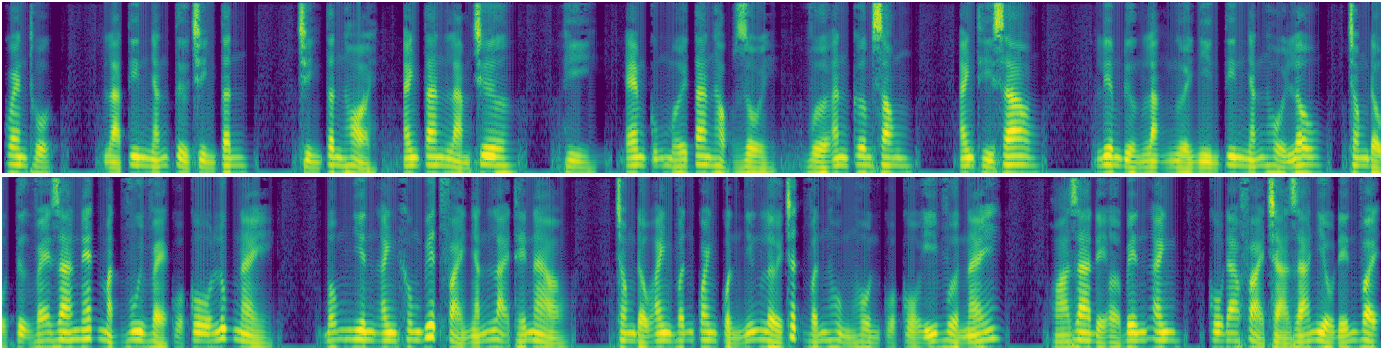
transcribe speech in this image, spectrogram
Quen thuộc, là tin nhắn từ Trình Tân. Trình Tân hỏi, anh tan làm chưa? Hì, em cũng mới tan học rồi, vừa ăn cơm xong. Anh thì sao? Liêm đường lặng người nhìn tin nhắn hồi lâu, trong đầu tự vẽ ra nét mặt vui vẻ của cô lúc này. Bỗng nhiên anh không biết phải nhắn lại thế nào. Trong đầu anh vẫn quanh quẩn những lời chất vấn hùng hồn của cổ ý vừa nãy. Hóa ra để ở bên anh, cô đã phải trả giá nhiều đến vậy.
